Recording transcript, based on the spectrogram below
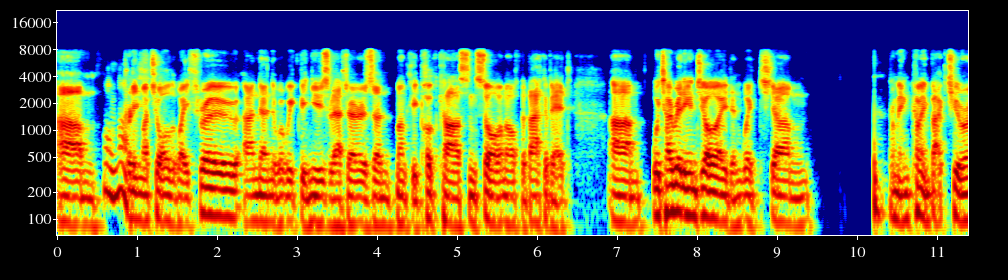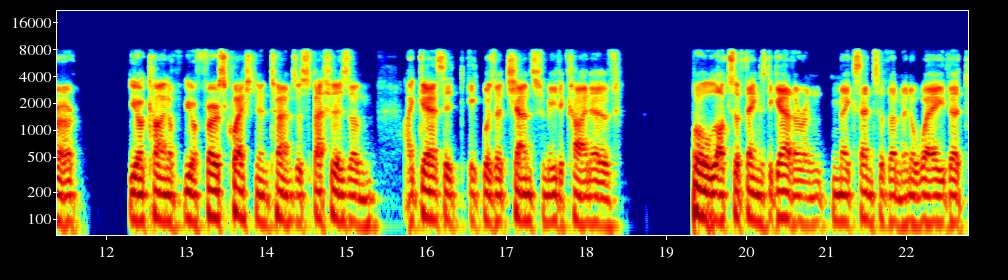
um, oh, nice. pretty much all the way through. And then there were weekly newsletters and monthly podcasts and so on off the back of it, um, which I really enjoyed and which, um, I mean, coming back to your, your kind of your first question in terms of specialism, I guess it, it was a chance for me to kind of pull lots of things together and make sense of them in a way that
